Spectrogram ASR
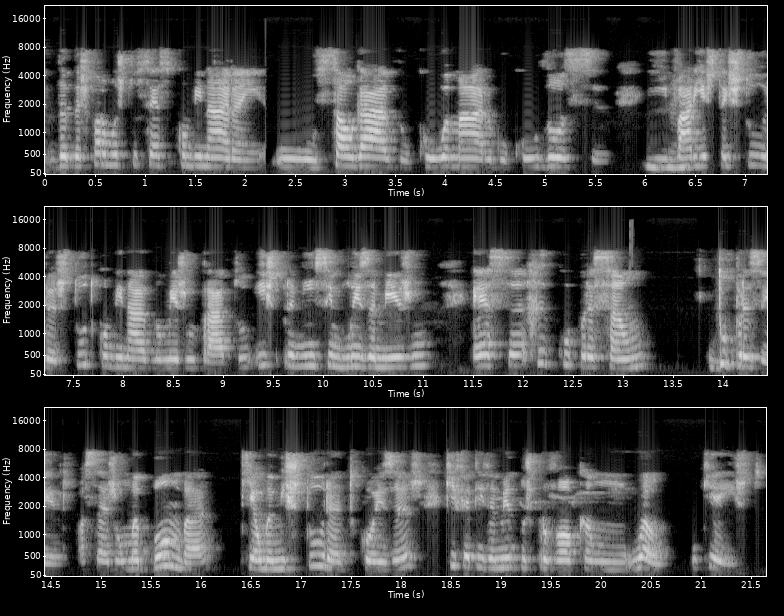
de, das fórmulas de sucesso combinarem o salgado com o amargo, com o doce e uhum. várias texturas, tudo combinado no mesmo prato, isto para mim simboliza mesmo essa recuperação do prazer, ou seja, uma bomba que é uma mistura de coisas que efetivamente nos provocam um wow, o que é isto?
